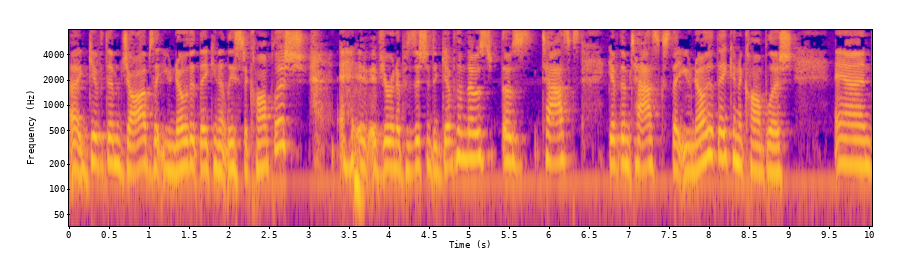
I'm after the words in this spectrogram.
uh, give them jobs that you know that they can at least accomplish if, if, you're in a position to give them those those tasks give them tasks that you know that they can accomplish and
